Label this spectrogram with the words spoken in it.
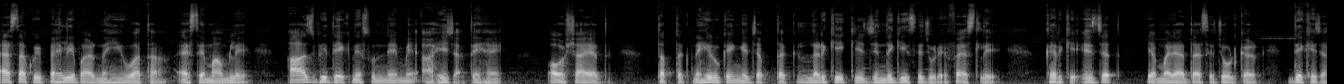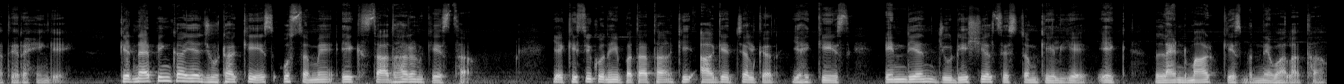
ऐसा कोई पहली बार नहीं हुआ था। ऐसे मामले आज भी देखने सुनने में आ ही जाते हैं और शायद तब तक नहीं रुकेंगे जब तक लड़की की ज़िंदगी से जुड़े फैसले घर की इज़्ज़त या मर्यादा से जोड़कर देखे जाते रहेंगे। किडनैपिंग का यह झूठा केस उस समय एक साधारण केस था। यह किसी को नहीं पता था कि आगे चलकर यह केस इंडियन जुडिशियल सिस्टम के लिए एक लैंडमार्क केस बनने वाला था।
